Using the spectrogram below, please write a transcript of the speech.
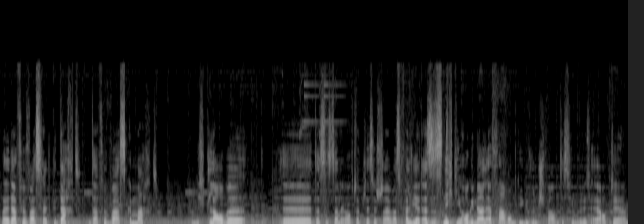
Weil dafür war es halt gedacht dafür war es gemacht. Und ich glaube, äh, dass es dann immer auf der PlayStation 3 was verliert. Also es ist nicht die Originalerfahrung, die gewünscht war. Und deswegen würde ich es eher auf der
